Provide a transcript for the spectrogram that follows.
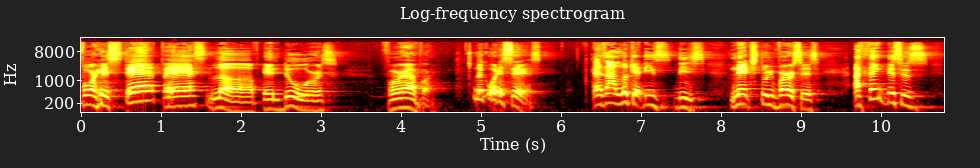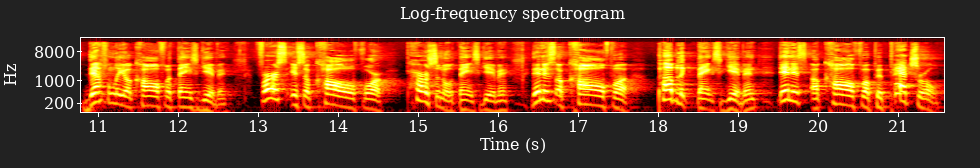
for his steadfast love endures forever. Look what it says. As I look at these, these next three verses, I think this is definitely a call for thanksgiving. First, it's a call for personal thanksgiving. Then it's a call for public thanksgiving. Then it's a call for perpetual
